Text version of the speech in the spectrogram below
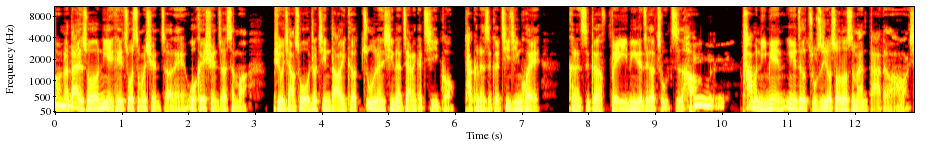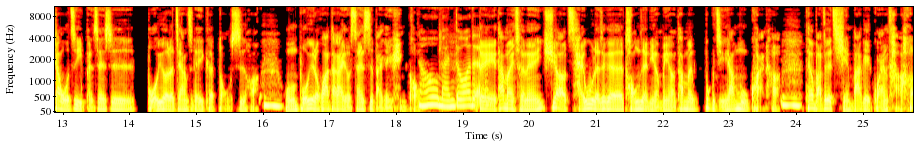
啊，那当然说你也可以做什么选择嘞？我可以选择什么？比如讲说，我就进到一个助人性的这样的一个机构，它可能是个基金会，可能是个非盈利的这个组织，哈。他们里面，因为这个组织有时候都是蛮大的哈，像我自己本身是博优的这样子的一个董事哈，嗯，我们博优的话大概有三四百个员工，哦，蛮多的，对他们可能需要财务的这个同仁有没有？他们不仅要募款哈，他要把这个钱把它给管好，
